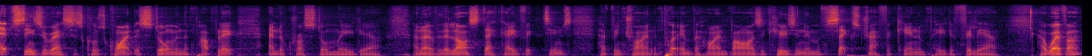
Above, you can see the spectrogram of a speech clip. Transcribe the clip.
Epstein's arrest has caused quite a storm in the public and across all media. And over the last decade, victims have been trying to put him behind bars, accusing him of sex trafficking and paedophilia. However,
